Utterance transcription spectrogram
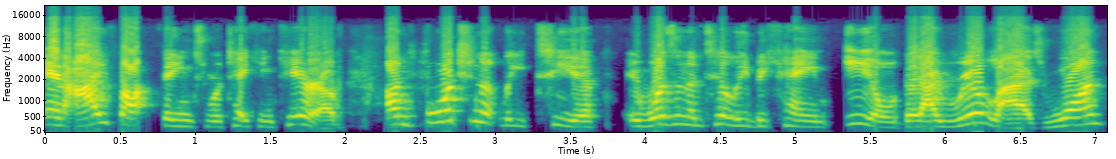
And I thought things were taken care of. Unfortunately, Teia, it wasn't until he became ill that I realized one,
